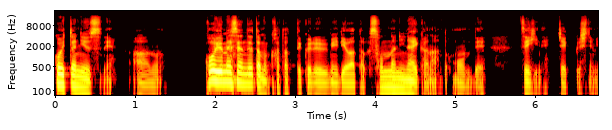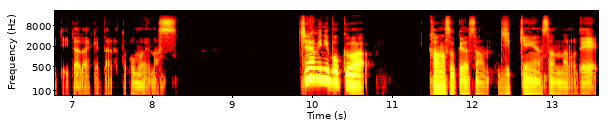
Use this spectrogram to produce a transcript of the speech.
こういったニュースね、あの、こういう目線で多分語ってくれるメディアは多分そんなにないかなと思うんで、ぜひね、チェックしてみていただけたらと思います。ちなみに僕は観測屋さん、実験屋さんなので、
